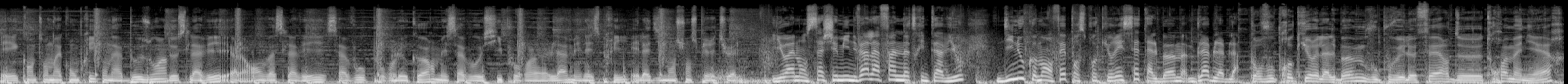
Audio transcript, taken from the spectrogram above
Et quand on a compris qu'on a besoin de se laver, alors on va se laver. Ça vaut pour le corps, mais ça vaut aussi pour euh, l'âme et l'esprit et la dimension spirituelle. Johan, on s'achemine vers la fin de notre interview. Dis-nous comment on fait pour se procurer cet album Blablabla. Pour vous procurer l'album, vous pouvez le faire de trois manières.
